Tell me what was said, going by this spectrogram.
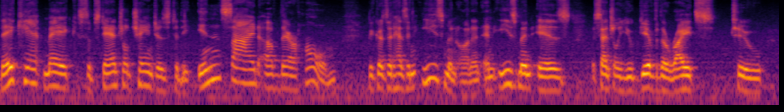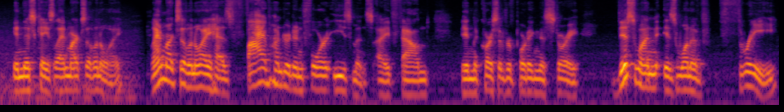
They can't make substantial changes to the inside of their home because it has an easement on it. An easement is essentially you give the rights to, in this case, Landmarks Illinois Landmarks Illinois has 504 easements, I found in the course of reporting this story. This one is one of three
